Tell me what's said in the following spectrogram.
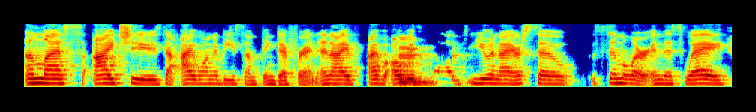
unless I choose that I want to be something different. And I've I've always hmm. loved you and I are so similar in this way.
